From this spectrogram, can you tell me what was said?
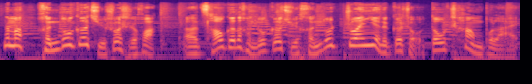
那么很多歌曲，说实话，呃，曹格的很多歌曲，很多专业的歌手都唱不来。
